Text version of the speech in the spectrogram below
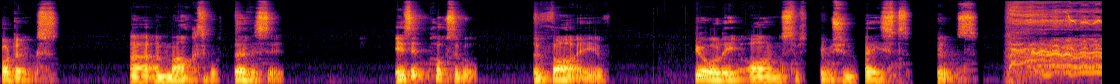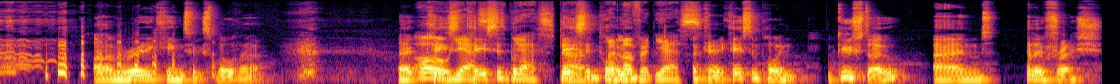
products uh, and marketable services. Is it possible to survive purely on subscription-based goods? and I'm really keen to explore that. Now, Oh case, yes, case in, yes. case Dan. in point, I love it. Yes. Okay, case in point, Gousto and HelloFresh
